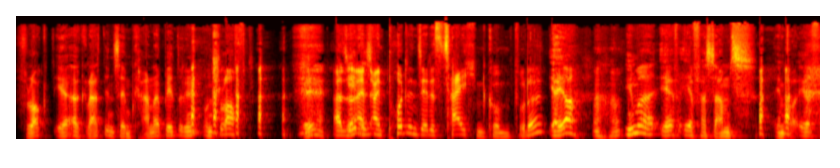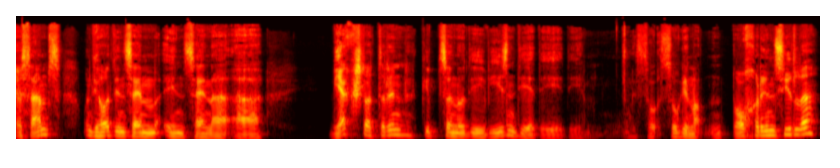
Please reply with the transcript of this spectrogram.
flackt er gerade in seinem Kanapee drin und schlaft. also ein, ein, potenzielles Zeichen kommt, oder? Ja, ja. Aha. Immer, er, er versammt's. er versammt's und er hat in, seinem, in seiner äh, Werkstatt drin, gibt's ja noch die Wesen, die, die, die so, sogenannten Dochrinsiedler.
